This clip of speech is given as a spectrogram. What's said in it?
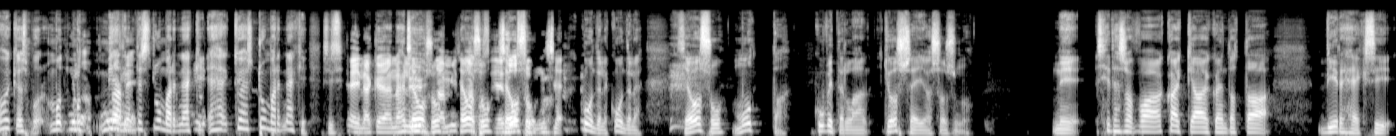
Oikeus, mutta mut, mut, mieti, punainen- miten se dumari näki. Eihän, kyllähän se dumari näki. Siis Ei näköjään nähnyt se osu, yhtään se mitään, osu, se edes osu, se, kuuntele, kuuntele. Se osu, mutta kuvitellaan, jos se ei olisi osunut, Niin sitä se on vaan kaikki aikojen tota, virheeksi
